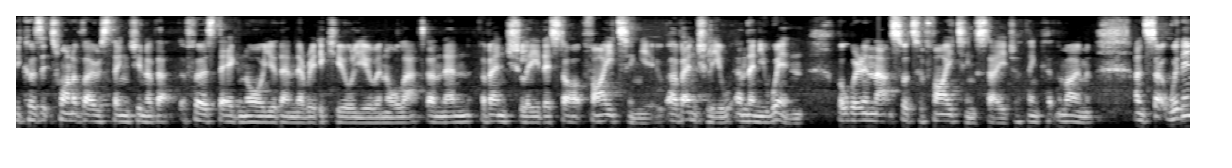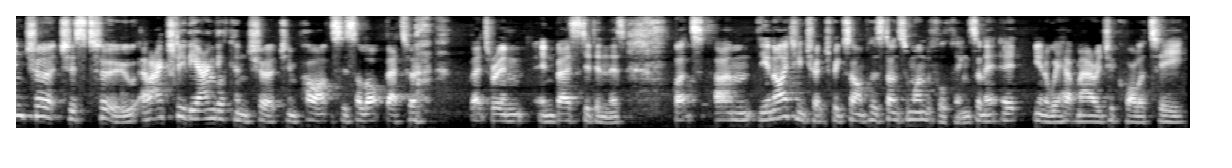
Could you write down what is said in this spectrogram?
because it's one of those things, you know, that first they ignore you, then they ridicule you and all that. And then eventually they start fighting you, eventually, and then you win. But we're in that sort of fighting stage, I think, at the moment. And so within churches too, actually the Anglican Church in parts is a lot better better in, invested in this. But um, the Uniting Church, for example, has done some wonderful things, and it, it you know we have marriage equality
